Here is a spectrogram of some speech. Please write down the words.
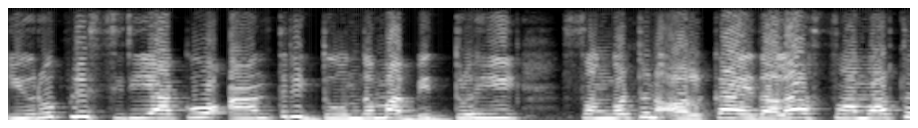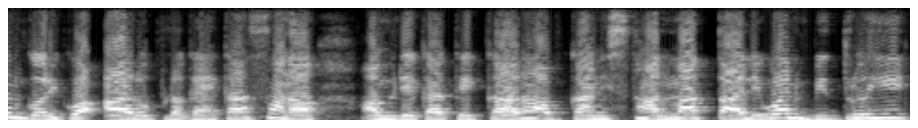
युरोपले सिरियाको आन्तरिक द्वन्दमा विद्रोही संगठन अल कायदालाई समर्थन गरेको आरोप लगाएका छन्। अमेरिकाकै कारण अफगानिस्तानमा तालिबान विद्रोही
